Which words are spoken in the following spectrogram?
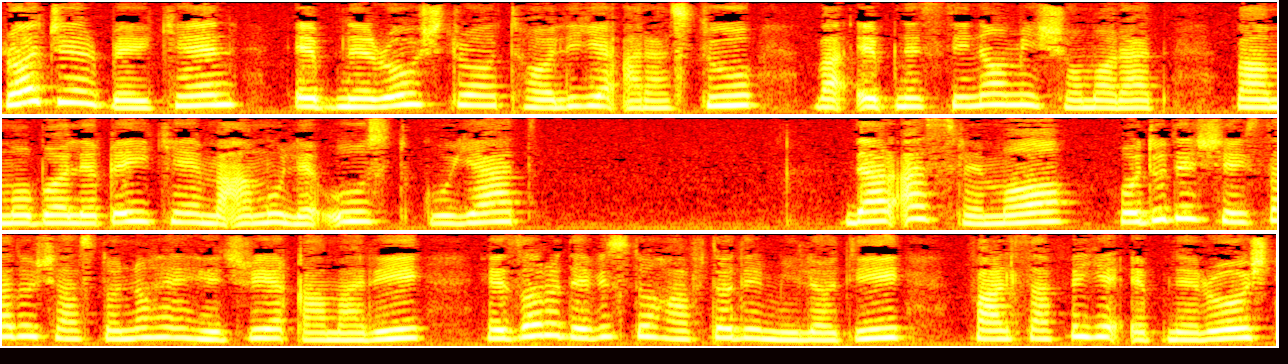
راجر بیکن ابن رشد را تالی ارسطو و ابن سینا می شمارد و مبالغه‌ای که معمول اوست گوید در عصر ما حدود 669 هجری قمری 1270 میلادی فلسفه ابن رشد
